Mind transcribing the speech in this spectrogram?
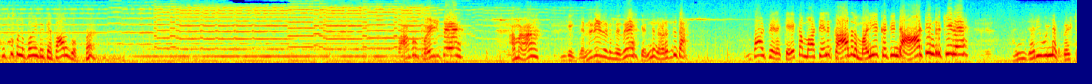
குத்துக்குள்ள போயிட்டு இருக்கேன் பாருங்க. பாம்பு போயிடுச்சே. ஆமா இங்க என்னடி நடந்தது? என்ன நடந்துதா? அம்பாள் பேரை கேட்க மாட்டேன்னு காதல மணியை கட்டிண்டு ஆட்டின்னு இருக்கீரே. அஞ்சறி உள்ள விஷ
